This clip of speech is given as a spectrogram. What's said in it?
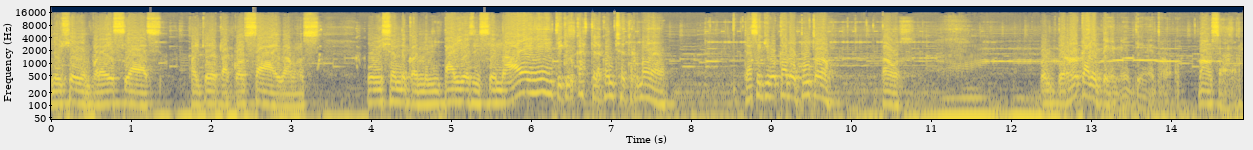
Lo dije bien, por ahí seas cualquier otra cosa y vamos. Un millón de comentarios diciendo, ¡ay, te equivocaste la concha de tu hermana! Te has equivocado, puto. Vamos. Golpe roca de pene tiene todo. Vamos a ver.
